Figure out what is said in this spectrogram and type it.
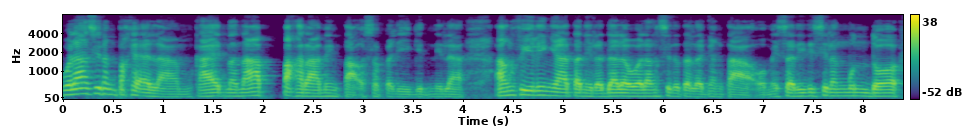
wala silang pakialam kahit na napakaraming tao sa paligid nila. Ang feeling yata nila, dalawa lang sila talagang tao. May sarili silang mundo.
